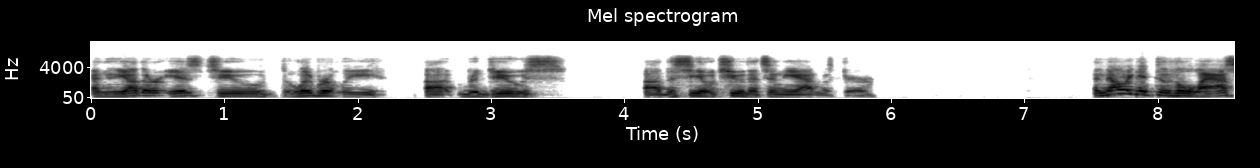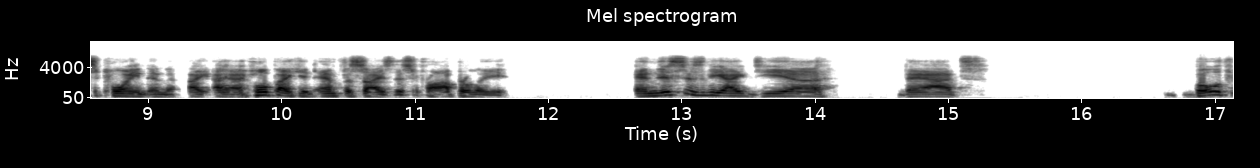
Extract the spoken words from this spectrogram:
and the other is to deliberately uh, reduce uh, the CO2 that's in the atmosphere. And now we get to the last point, and I, I hope I can emphasize this properly, and this is the idea that both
